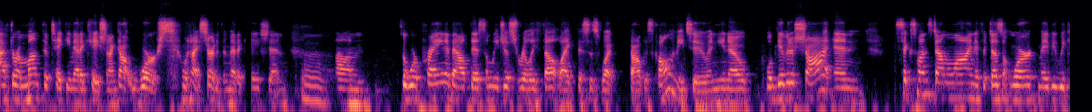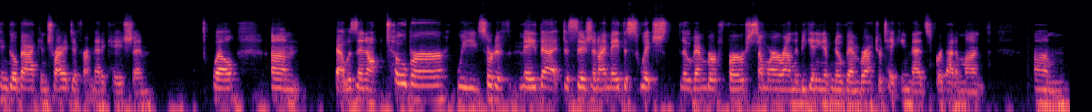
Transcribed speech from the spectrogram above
After a month of taking medication, I got worse when I started the medication. Mm. Um, so we're praying about this, and we just really felt like this is what God was calling me to. And, you know, we'll give it a shot. And six months down the line, if it doesn't work, maybe we can go back and try a different medication well. Um, that was in October. We sort of made that decision. I made the switch November 1st, somewhere around the beginning of November after taking meds for about a month. Um,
